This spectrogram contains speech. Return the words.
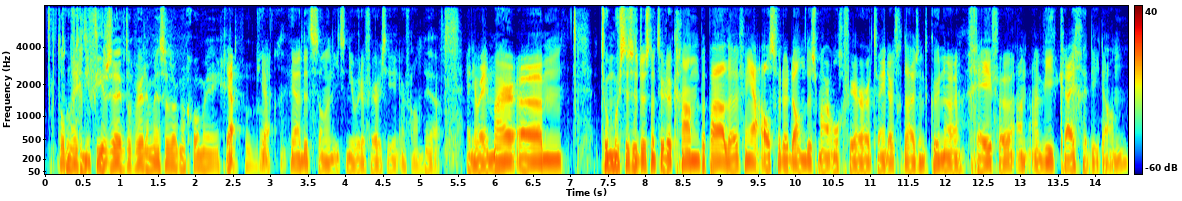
Tot hoeft er niet- 1974 werden mensen er ook nog gewoon mee ingeënt. volgens mij. Ja, ja, dit is dan een iets nieuwere versie ervan. ja. Anyway, maar ehm, toen moesten ze dus natuurlijk gaan bepalen van ja, als we er dan dus maar ongeveer 32.000 kunnen geven, aan, aan wie krijgen die dan?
